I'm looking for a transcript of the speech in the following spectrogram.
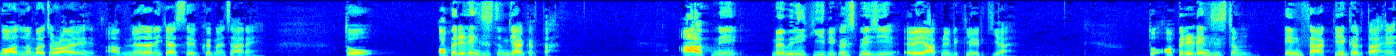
بہت لمبا چوڑا ارے ہے۔ آپ نہ جانے کیا سیو کرنا چاہ رہے ہیں۔ تو آپریٹنگ سسٹم کیا کرتا ہے؟ آپ نے میموری کی ریکویسٹ بھیجی ہے، ارے آپ نے ڈکلیئر کیا ہے۔ تو آپریٹنگ سسٹم ان فیکٹ یہ کرتا ہے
